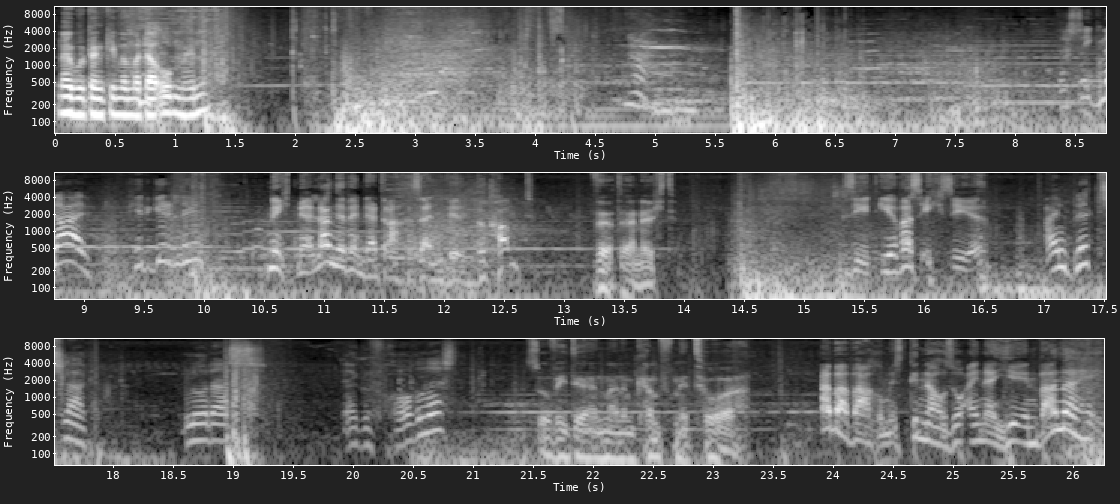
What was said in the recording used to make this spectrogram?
Na gut, dann gehen wir mal da oben hin. Das Signal. Pirgir lebt. Nicht mehr lange, wenn der Drache seinen Willen bekommt. Wird er nicht. Seht ihr, was ich sehe? Ein Blitzschlag. Nur, dass er gefroren ist? So wie der in meinem Kampf mit Thor. Aber warum ist genau so einer hier in Vanaheim?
